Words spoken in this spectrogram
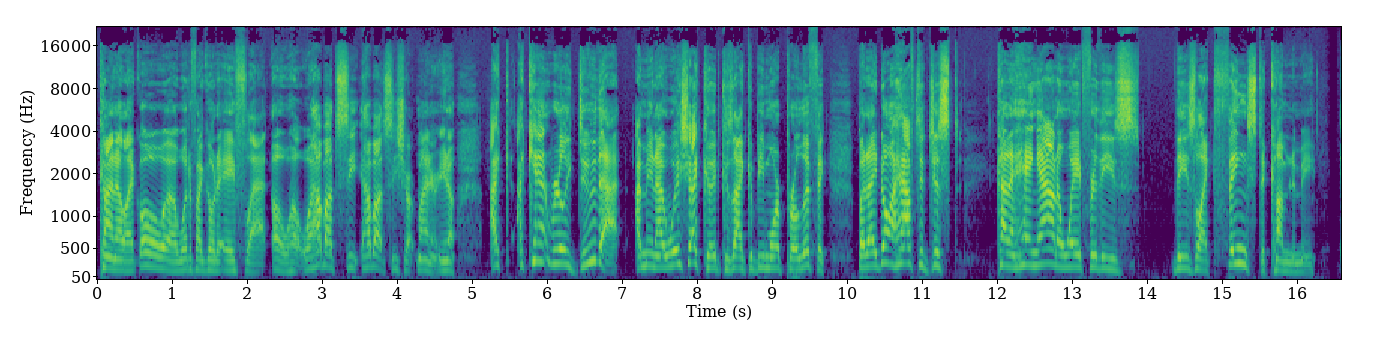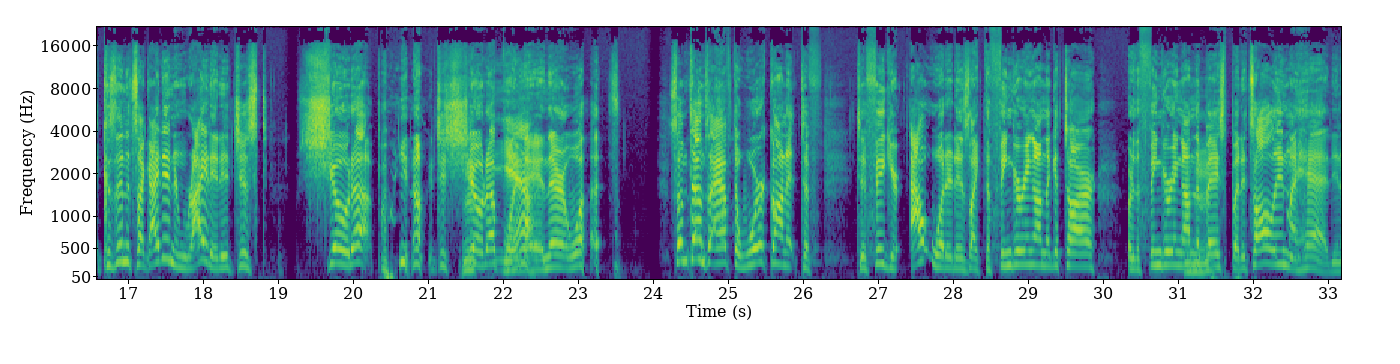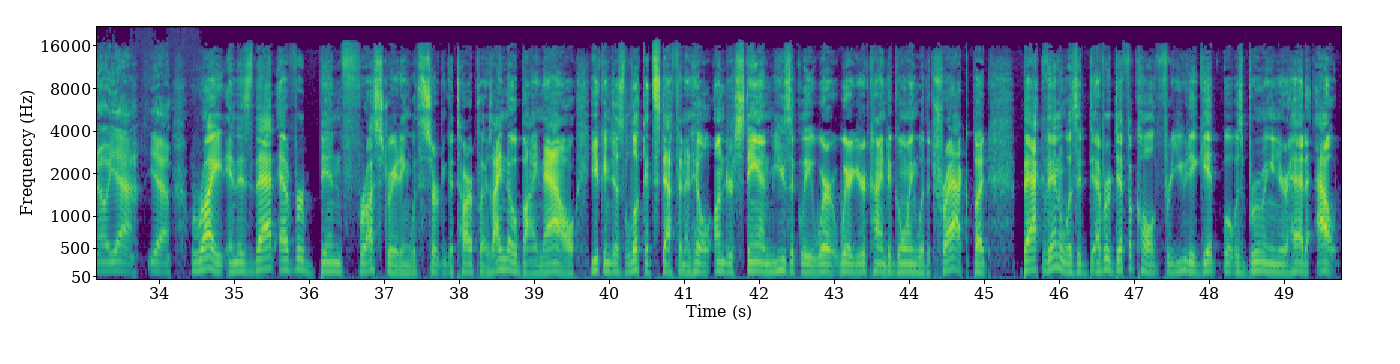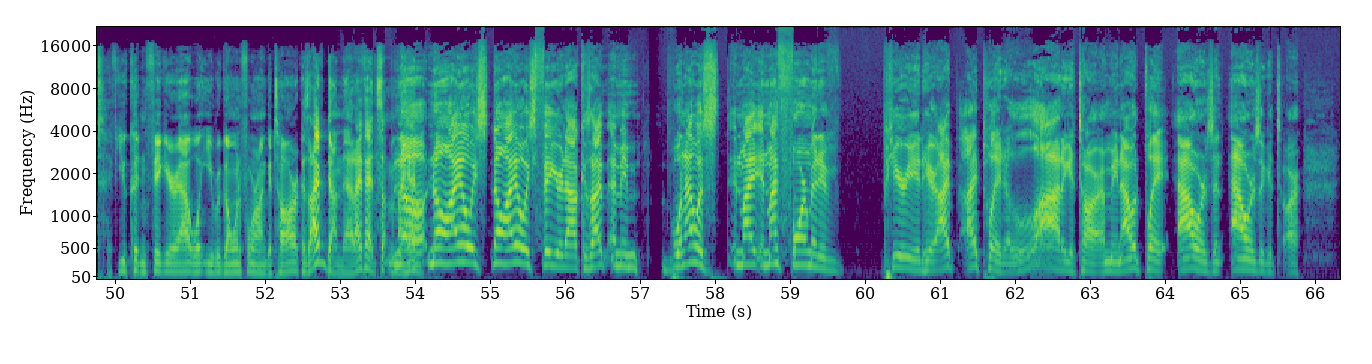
Kind of like, oh, uh, what if I go to A flat? Oh, well, well, how about C? How about C sharp minor? You know, I I can't really do that. I mean, I wish I could because I could be more prolific, but I don't have to just kind of hang out and wait for these these like things to come to me. Because then it's like I didn't write it; it just showed up. You know, it just showed up one yeah. day, and there it was. Sometimes I have to work on it to to figure out what it is, like the fingering on the guitar or the fingering on the mm-hmm. bass. But it's all in my head, you know. Yeah, yeah. Right. And has that ever been frustrating with certain guitar players? I know by now you can just look at Stefan and he'll understand musically where, where you're kind of going with a track. But back then, was it ever difficult for you to get what was brewing in your head out if you couldn't figure out what you were going for on guitar? Because I've done that. I've had something in my No, head. no, I always no, I always figure it out because I, I mean, when I was in my in my formative period here, I I played a lot of guitar. I mean, I would play hours and hours of guitar,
